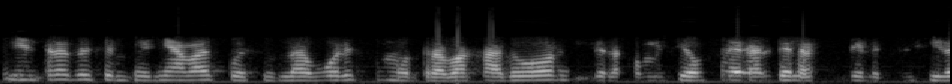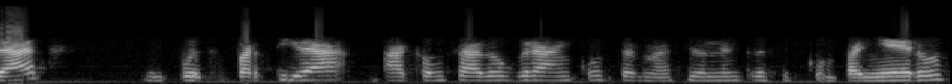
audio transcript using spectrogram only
mientras desempeñaba pues sus labores como trabajador de la Comisión Federal de, la, Electricidad. Y pues su partida ha causado gran consternación entre sus compañeros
